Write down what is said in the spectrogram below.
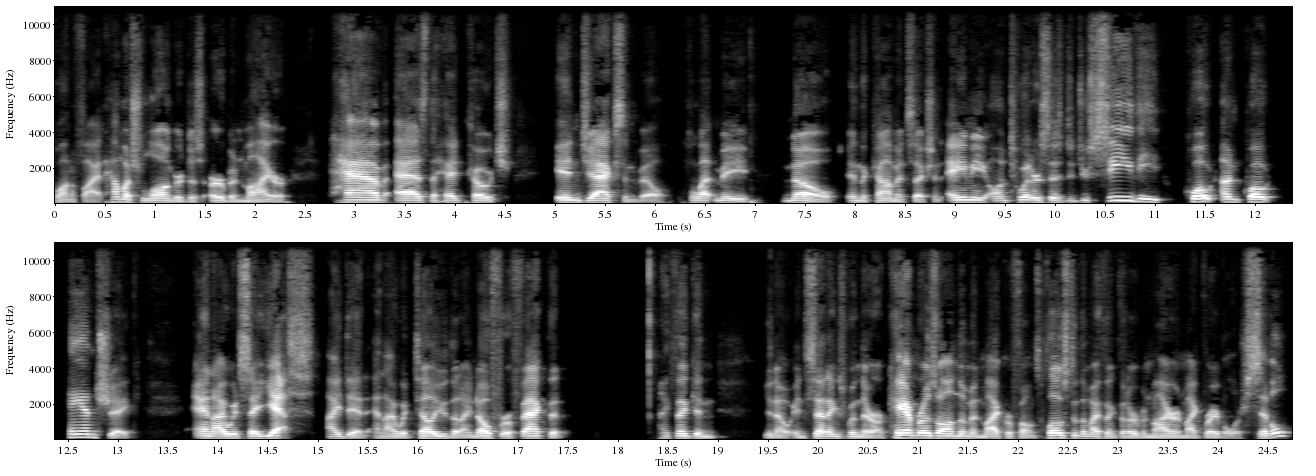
quantify it. How much longer does Urban Meyer have as the head coach in Jacksonville? Let me know in the comment section. Amy on Twitter says, Did you see the quote unquote handshake? And I would say, Yes, I did. And I would tell you that I know for a fact that I think in you know, in settings when there are cameras on them and microphones close to them, I think that Urban Meyer and Mike Vrabel are civil.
